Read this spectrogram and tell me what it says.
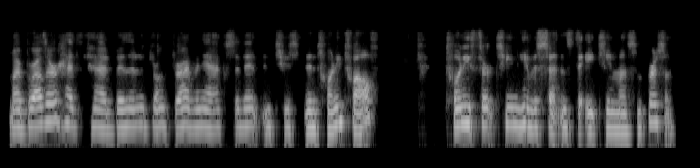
My brother had, had been in a drunk driving accident in, two, in 2012. 2013, he was sentenced to 18 months in prison.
